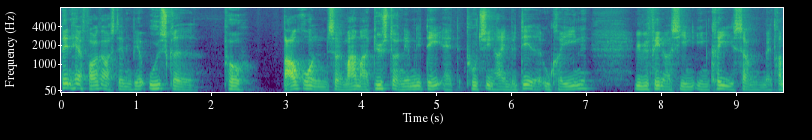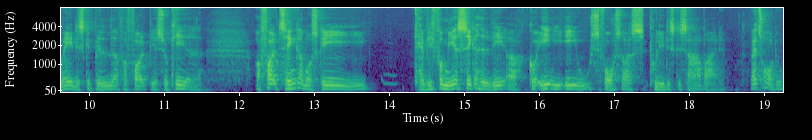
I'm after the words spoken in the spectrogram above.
Den her folkeafstemning bliver udskrevet på baggrunden, som er meget, meget dyster, nemlig det, at Putin har invaderet Ukraine. Vi befinder os i en, i en krig, som med dramatiske billeder, for folk bliver chokeret. Og folk tænker måske, kan vi få mere sikkerhed ved at gå ind i EU's forsvarspolitiske samarbejde? Hvad tror du?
